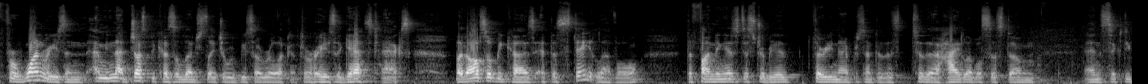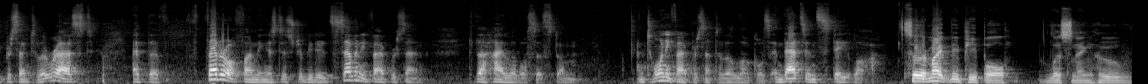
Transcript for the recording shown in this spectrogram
for one reason. I mean, not just because the legislature would be so reluctant to raise the gas tax, but also because at the state level, the funding is distributed 39% to the, to the high level system and 60% to the rest. At the federal funding is distributed 75% to the high level system and 25% to the locals, and that's in state law. So there might be people listening who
